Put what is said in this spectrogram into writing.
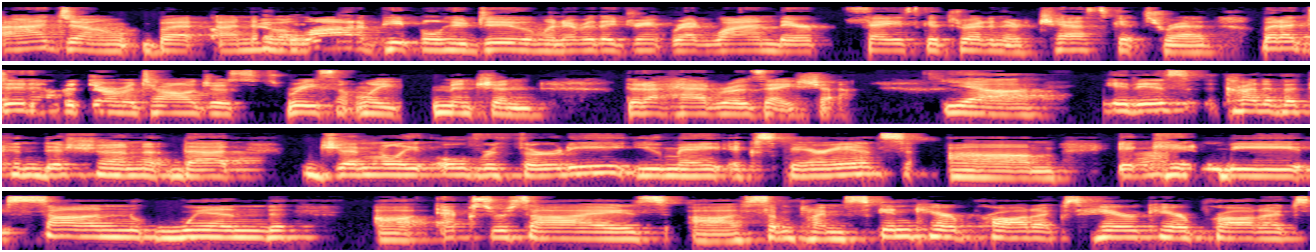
I don't, but I know a lot of people who do. And whenever they drink red wine, their face gets red and their chest gets red. But I did have a dermatologist recently mention that I had rosacea. Yeah. It is kind of a condition that generally over 30 you may experience. Um, it can be sun, wind, uh, exercise, uh, sometimes skincare products, hair care products.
